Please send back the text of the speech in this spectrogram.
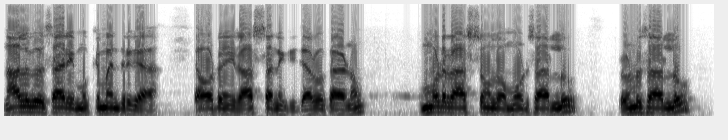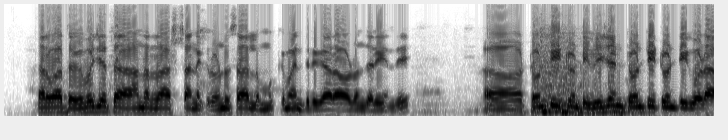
నాలుగోసారి ముఖ్యమంత్రిగా కావడం ఈ రాష్ట్రానికి గర్వకారణం. ఉమ్మడి రాష్ట్రంలో మూడు సార్లు రెండు సార్లు తర్వాత విభజిత ఆంధ్ర రాష్ట్రానికి రెండు సార్లు ముఖ్యమంత్రిగా రావడం జరిగింది. Twenty twenty vision twenty twenty కూడా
